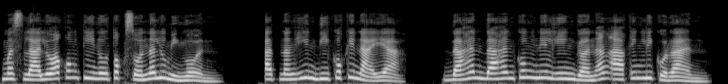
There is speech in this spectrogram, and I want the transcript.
mas lalo akong tinutokso na lumingon. At nang hindi ko kinaya, dahan-dahan kong nilinggan ang aking likuran.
